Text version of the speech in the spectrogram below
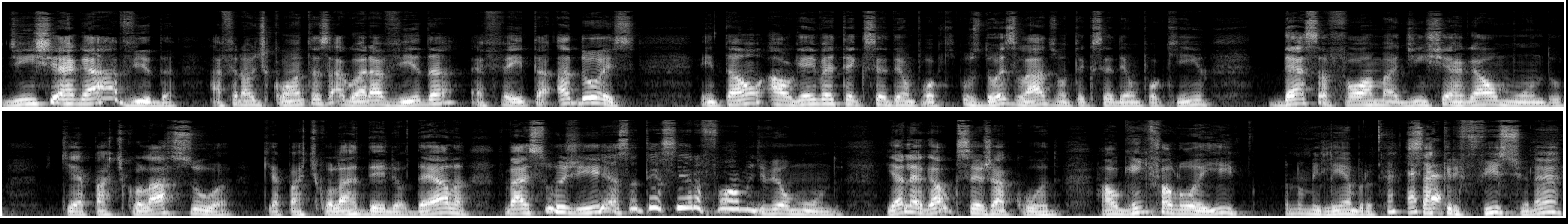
de enxergar a vida. Afinal de contas, agora a vida é feita a dois. Então, alguém vai ter que ceder um pouquinho, os dois lados vão ter que ceder um pouquinho dessa forma de enxergar o mundo que é particular sua, que é particular dele ou dela, vai surgir essa terceira forma de ver o mundo. E é legal que seja acordo. Alguém falou aí, eu não me lembro, sacrifício, né?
